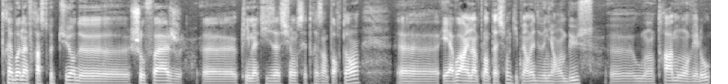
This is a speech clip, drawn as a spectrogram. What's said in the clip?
très bonne infrastructure de chauffage, euh, climatisation, c'est très important. Euh, et avoir une implantation qui permet de venir en bus ou en tram ou en vélo.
